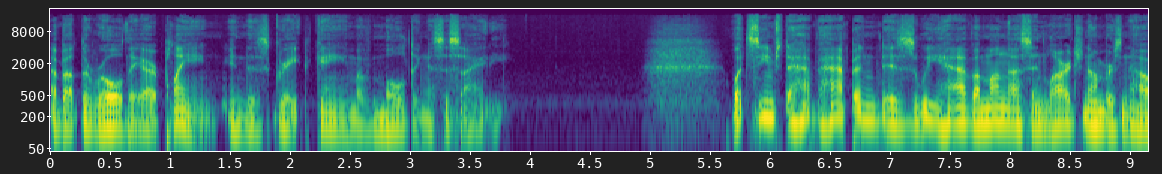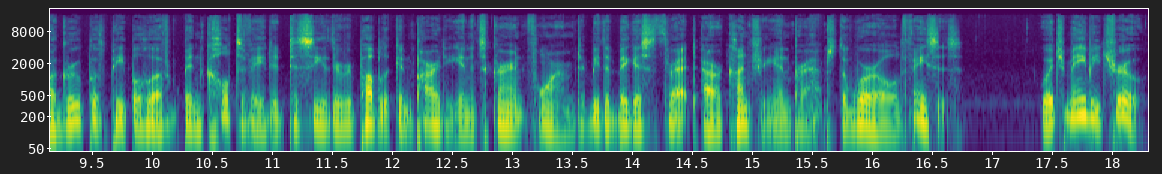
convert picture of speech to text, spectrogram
about the role they are playing in this great game of molding a society. What seems to have happened is we have among us in large numbers now a group of people who have been cultivated to see the Republican Party in its current form to be the biggest threat our country and perhaps the world faces. Which may be true.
